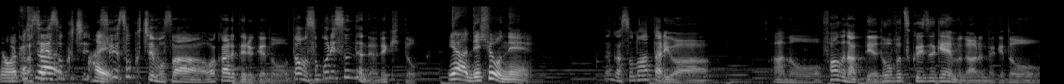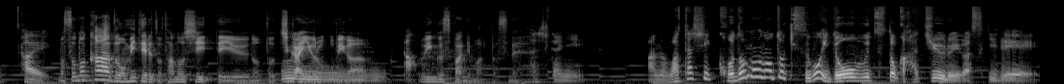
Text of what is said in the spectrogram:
だから生息地、はい。生息地もさ分かれてるけど多分そこに住んでんだよねきっと。いやでしょうね。なんかそのあたりはあのファウナっていう動物クイズゲームがあるんだけど、はい。まあ、そのカードを見てると楽しいっていうのと近い喜びがウィングスパンにもあったですね。確かにあの私子供の時すごい動物とか爬虫類が好きで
